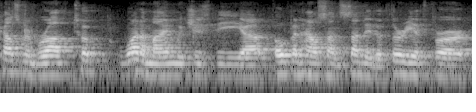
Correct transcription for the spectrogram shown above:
Councilmember Roth took one of mine, which is the uh, open house on Sunday, the 30th, for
